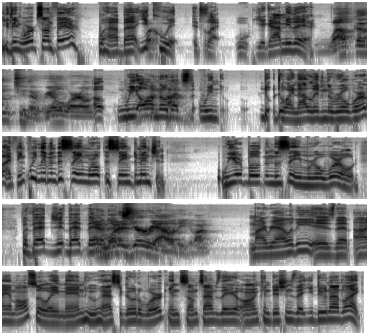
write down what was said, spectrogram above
you think work's unfair? Well, how about you What- quit? It's like you got me there. welcome to the real world. Oh, we all know that's we. Do, do I not live in the real world? I think we live in the same world, the same dimension. We are both in the same real world. But that that there, And what is your reality, Devon? my reality is that I am also a man who has to go to work, and sometimes they are on conditions that you do not like.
